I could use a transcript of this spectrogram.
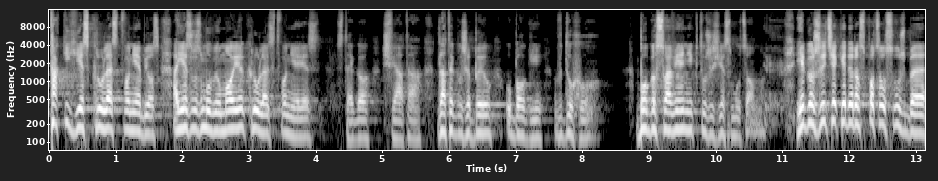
takich jest Królestwo Niebios. A Jezus mówił, moje Królestwo nie jest z tego świata, dlatego że był ubogi w duchu. Błogosławieni, którzy się smucą. Jego życie, kiedy rozpoczął służbę,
